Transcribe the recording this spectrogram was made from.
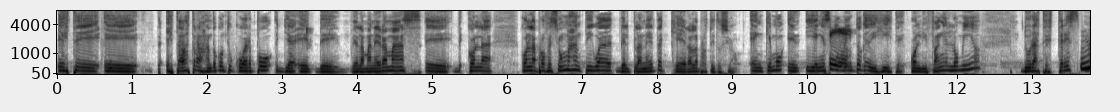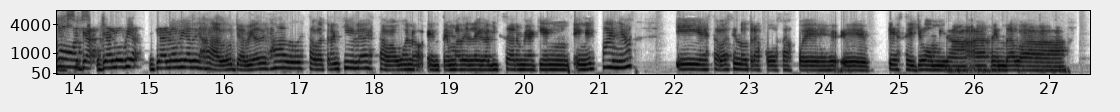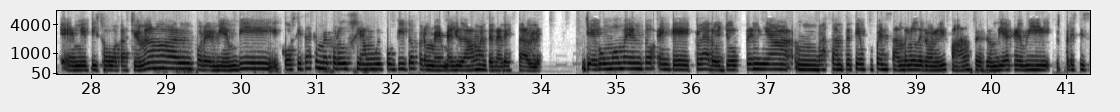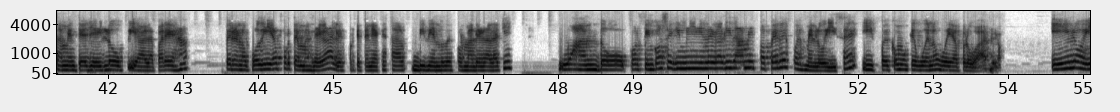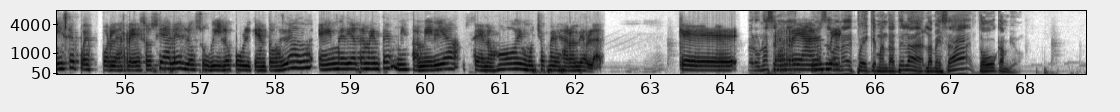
Este, eh, estabas trabajando con tu cuerpo eh, de, de la manera más, eh, de- con, la, con la profesión más antigua del planeta, que era la prostitución. ¿En qué mo- en- y en ese Sí. momento que dijiste, OnlyFans es lo mío, duraste tres No, meses. ya, ya lo había, ya lo había dejado, ya había dejado, estaba tranquila, estaba bueno en tema de legalizarme aquí en, en España y estaba haciendo otras cosas, pues, eh, qué sé yo, mira, arrendaba eh, mi piso vacacional por Airbnb, cositas que me producían muy poquito, pero me, me ayudaban a mantener estable. Llegó un momento en que, claro, yo tenía mm, bastante tiempo pensando lo del OnlyFans, desde un día que vi precisamente a J-Lo y a la pareja, pero no podía por temas legales, porque tenía que estar viviendo de forma legal aquí. Cuando por fin conseguí mi legalidad, mis papeles, pues me lo hice y fue como que, bueno, voy a probarlo. Y lo hice pues por las redes sociales, lo subí, lo publiqué en todos lados e inmediatamente mi familia se enojó y muchos me dejaron de hablar. que Pero una semana, una Realmente- semana después de que mandaste la, la mesa, todo cambió.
